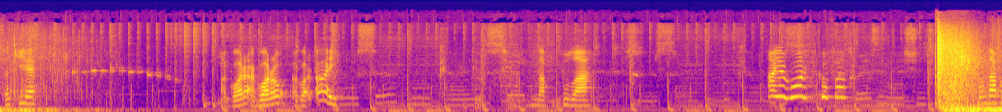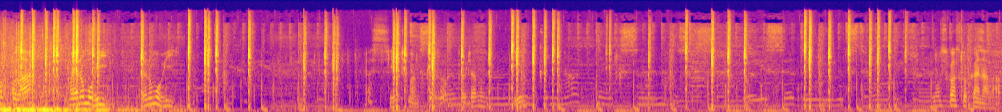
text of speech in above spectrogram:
Isso aqui é. Agora, agora, agora. Ai! Não dá pra pular. Ai, agora o que, que eu faço? Não dá pra pular? Mas eu não morri. Eu não morri. Cacete, mano. Eu tô já no quê? Nossa, quase que eu caio na lava.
